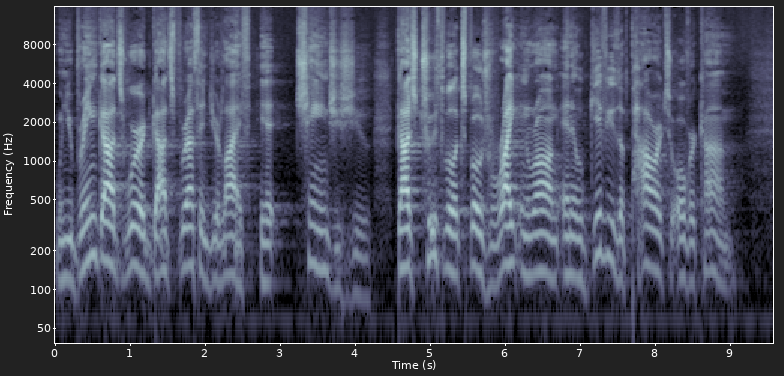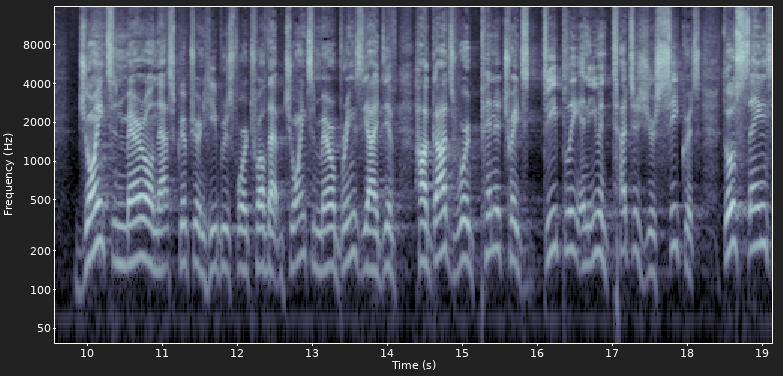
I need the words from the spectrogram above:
When you bring God's word, God's breath into your life, it changes you. God's truth will expose right and wrong, and it will give you the power to overcome. Joints and marrow in that scripture in Hebrews 4:12, that joints and marrow brings the idea of how God's word penetrates deeply and even touches your secrets, those things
